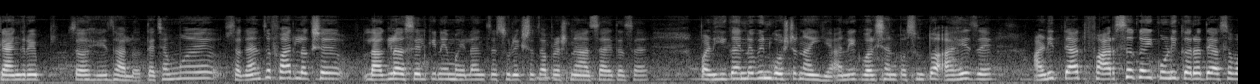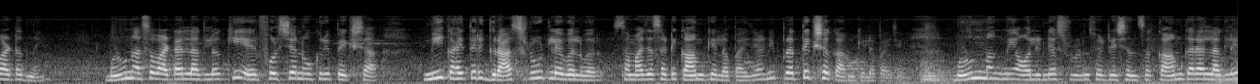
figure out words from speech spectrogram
गँगरेपचं हे झालं त्याच्यामुळे सगळ्यांचं फार लक्ष लागलं असेल की नाही महिलांचा सुरक्षेचा प्रश्न असा आहे तसा आहे. पण ही काही नवीन गोष्ट नाही आहे अनेक वर्षांपासून तो आहेच आहे. आणि त्यात फारसं काही कोणी करत आहे असं वाटत नाही. म्हणून असं वाटायला लागलं की एअरफोर्सच्या नोकरीपेक्षा मी काहीतरी ग्रासरूट लेवलवर समाजासाठी काम केलं पाहिजे आणि प्रत्यक्ष काम केलं पाहिजे. म्हणून मग मी ऑल इंडिया स्टुडंट फेडरेशनचं काम करायला लागले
